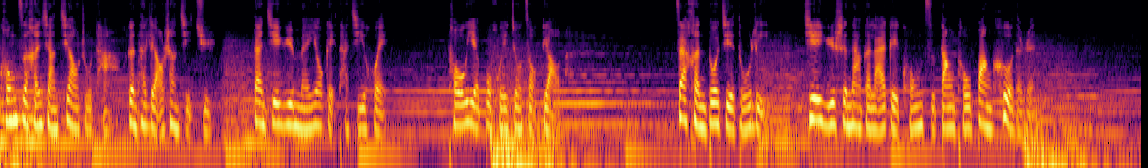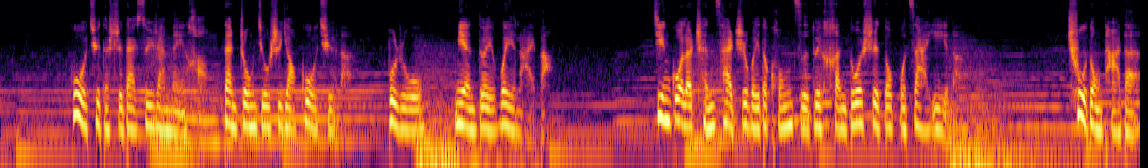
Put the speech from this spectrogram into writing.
孔子很想叫住他，跟他聊上几句，但婕妤没有给他机会，头也不回就走掉了。在很多解读里，婕妤是那个来给孔子当头棒喝的人。过去的时代虽然美好，但终究是要过去了，不如面对未来吧。经过了陈蔡之围的孔子，对很多事都不在意了。触动他的，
